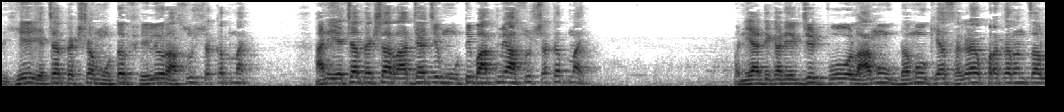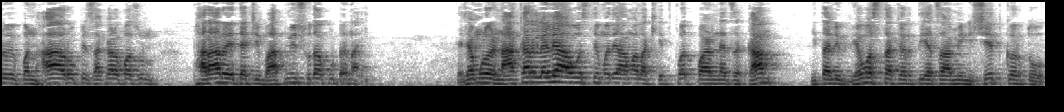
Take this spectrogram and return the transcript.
तर हे याच्यापेक्षा मोठं फेल्युअर असूच शकत नाही. आणि याच्यापेक्षा राज्याची मोठी बातमी असूच शकत नाही. पण या ठिकाणी एक्झिट पोल अमुक ढमुक या सगळ्या प्रकरण चालू आहे. पण हा आरोपी सकाळपासून फरार आहे त्याची बातमी सुद्धा कुठं नाही. त्याच्यामुळे नाकारलेल्या अवस्थेमध्ये आम्हाला खितपत पाडण्याचं काम इथली व्यवस्था करते याचा आम्ही निषेध करतो.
